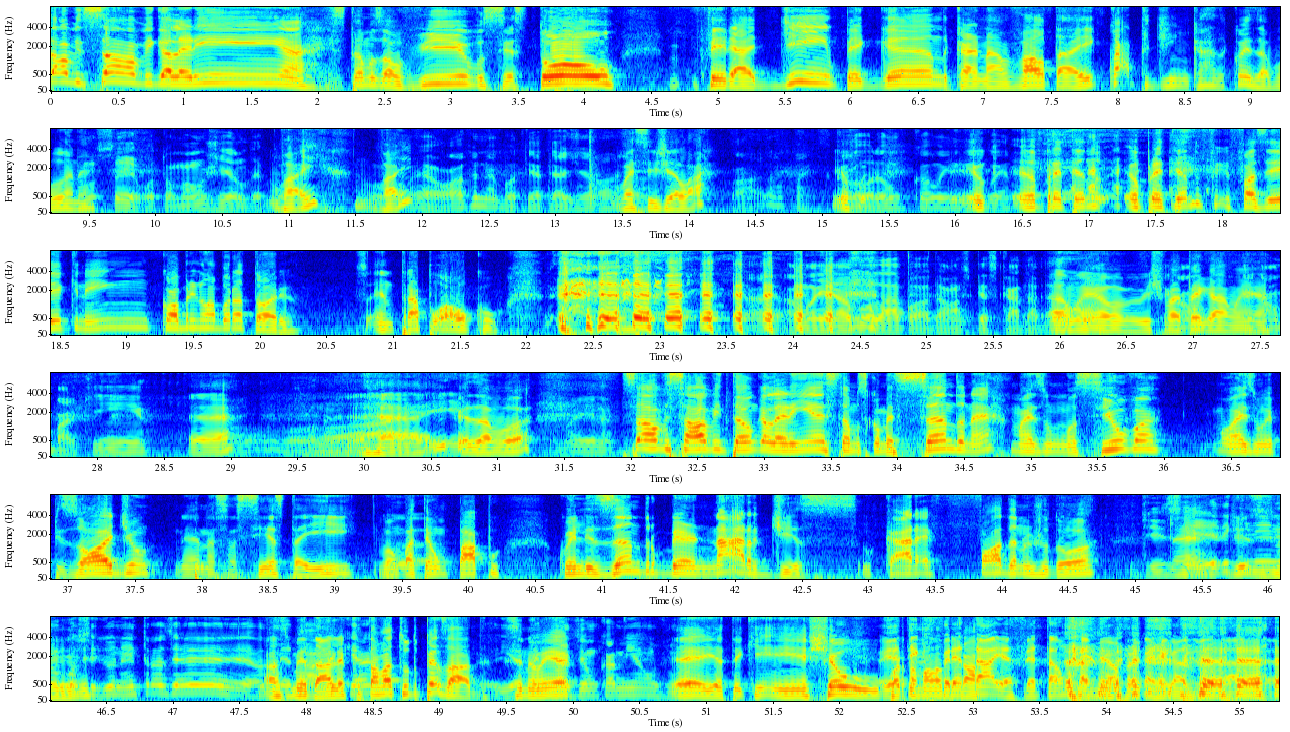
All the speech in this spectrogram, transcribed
Salve, salve, galerinha! Estamos ao vivo, sextou, feriadinho pegando, carnaval tá aí, quatro dias em casa, coisa boa, né? Não sei, eu vou tomar um gelo depois. Vai? Vai? É óbvio, né? Botei até gelo. Vai se gelar? Claro, rapaz. Eu- Calorão, cão aí. Eu, eu pretendo, eu pretendo fazer que nem cobre em laboratório. Entrar pro álcool. Ah, amanhã eu vou lá pra dar umas pescadas boas. Amanhã o bicho vai pegar amanhã. Pegar um barquinho. É? Aí, coisa boa. Né? Salve, salve então, galerinha. Estamos começando, né? Mais um O Silva, mais um episódio, né? Nessa sexta aí. Vamos bater um papo com Elisandro Bernardes. O cara é foda no judô. Diz Né? ele Diz que não conseguiu nem trazer As medalhas que ia- tava tudo pesado. ia Senão ter que ia, trazer um caminhão junto. é, ia ter que encher o Eu ia ter que porta-mala do carro. fretar, ia fretar um caminhão pra carregar as medalhas.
